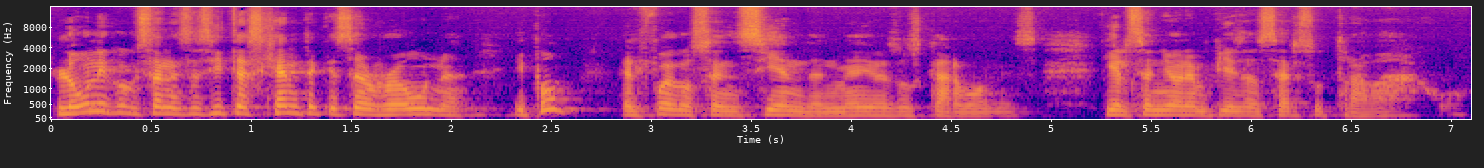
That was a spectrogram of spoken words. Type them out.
Lo único que se necesita es gente que se reúna y ¡pum! El fuego se enciende en medio de esos carbones y el Señor empieza a hacer su trabajo.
